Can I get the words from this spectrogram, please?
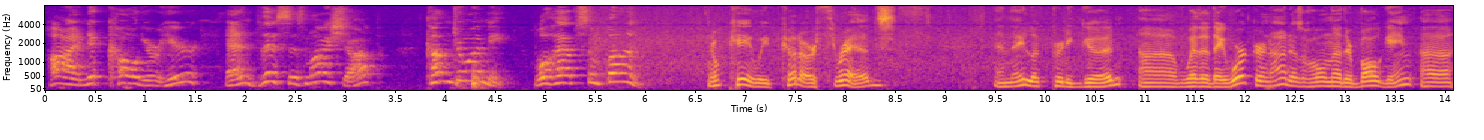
Hi, Nik Colyer here, and this is my shop. Come join me. We'll have some fun. Okay, we've cut our threads, and they look pretty good. Uh, whether they work or not is a whole nother ball game. Uh,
